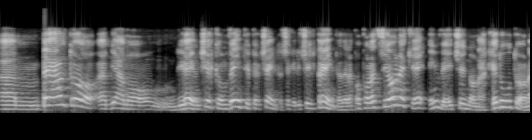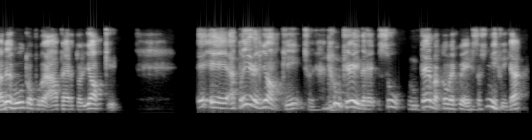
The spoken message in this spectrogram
Um, peraltro abbiamo direi un, circa un 20%, cioè che dice il 30% della popolazione che invece non ha creduto, non ha bevuto oppure ha aperto gli occhi. E, e aprire gli occhi, cioè non credere su un tema come questo, significa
